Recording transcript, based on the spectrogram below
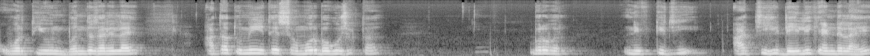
वरती येऊन बंद झालेला आहे. आता तुम्ही इथे समोर बघू शकता. बरोबर. निफ्टीची आजची ही डेली कॅन्डल आहे.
